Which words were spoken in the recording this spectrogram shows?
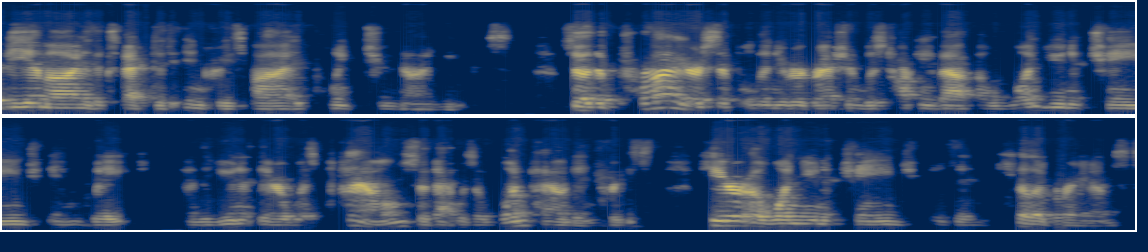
the BMI is expected to increase by 0.29 units. So the prior simple linear regression was talking about a one unit change in weight, and the unit there was pounds, so that was a one pound increase. Here, a one unit change is in kilograms.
